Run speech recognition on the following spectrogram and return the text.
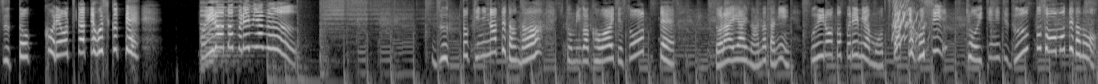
ずっとこれを使ってほしくって V ロートプレミアム！ずっと気になってたんだ。瞳が乾いてそうって。ドライアイのあなたに V ロートプレミアムを使ってほしい。今日一日ずっとそう思ってたの。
